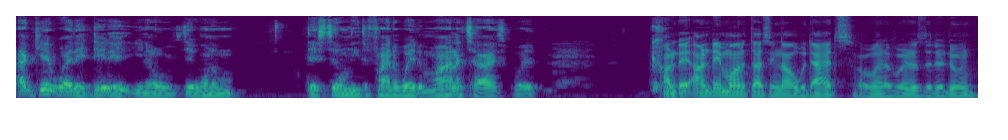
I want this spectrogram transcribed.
I get why they did it. You know, they want to. They still need to find a way to monetize, but Aren't they aren't they monetizing now with ads or whatever it is that they're doing?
